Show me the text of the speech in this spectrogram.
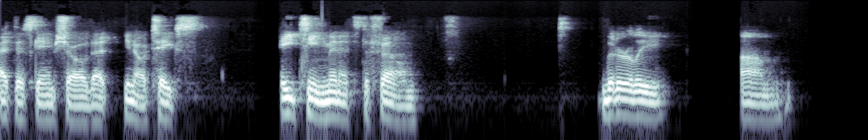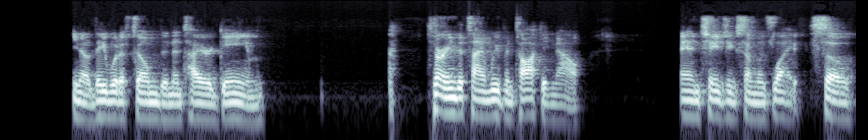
at this game show that, you know, takes 18 minutes to film? Literally, um, you know, they would have filmed an entire game during the time we've been talking now and changing someone's life. So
